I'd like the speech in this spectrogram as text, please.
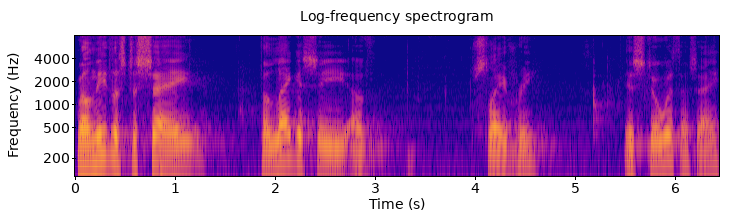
Well, needless to say, the legacy of slavery is still with us, eh?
